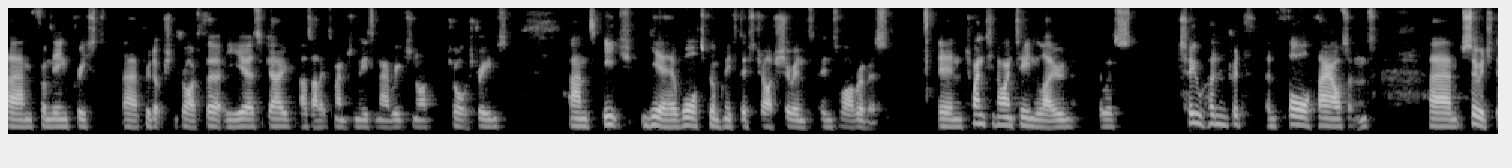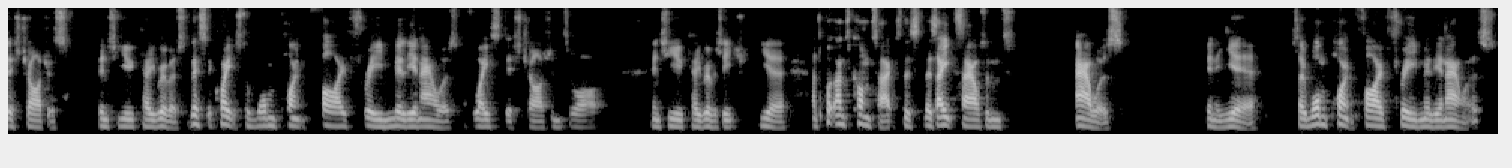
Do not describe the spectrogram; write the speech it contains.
um, from the increased uh, production drive 30 years ago. As Alex mentioned, these are now reaching our chalk streams. And each year, water companies discharge sewage into our rivers. In 2019 alone, there was 204,000 um, sewage discharges into UK rivers. This equates to 1.53 million hours of waste discharge into our into UK rivers each year. And to put that into context, there's, there's 8,000 hours in a year. So 1.53 million hours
